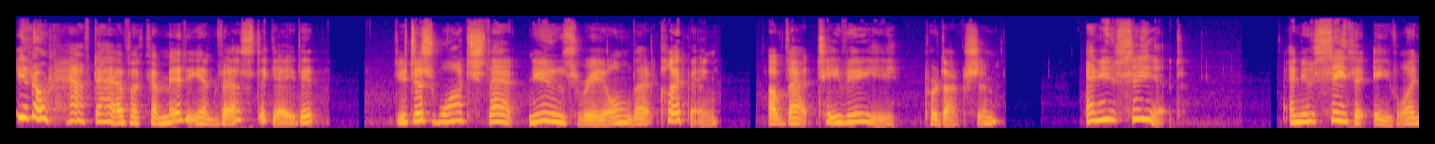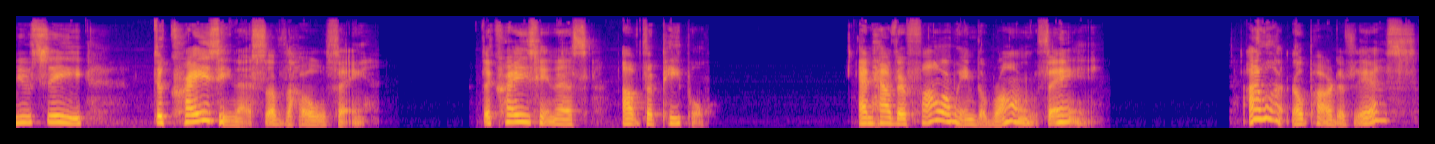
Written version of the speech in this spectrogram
You don't have to have a committee investigate it. You just watch that newsreel, that clipping of that TV production, and you see it. And you see the evil, and you see the craziness of the whole thing the craziness of the people and how they're following the wrong thing. I want no part of this.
